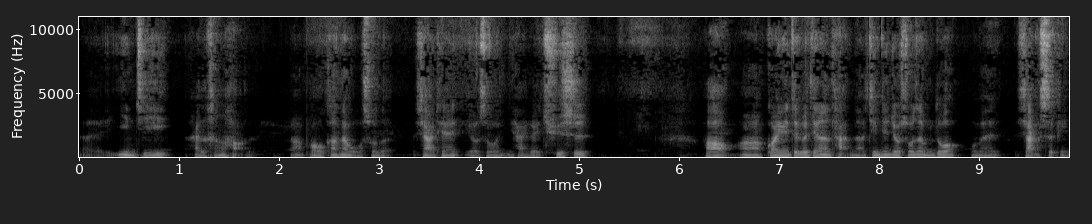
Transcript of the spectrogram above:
呃，应急还是很好的啊，包括刚才我说的夏天有时候你还可以驱湿。好啊，关于这个电热毯呢，今天就说这么多，我们下个视频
